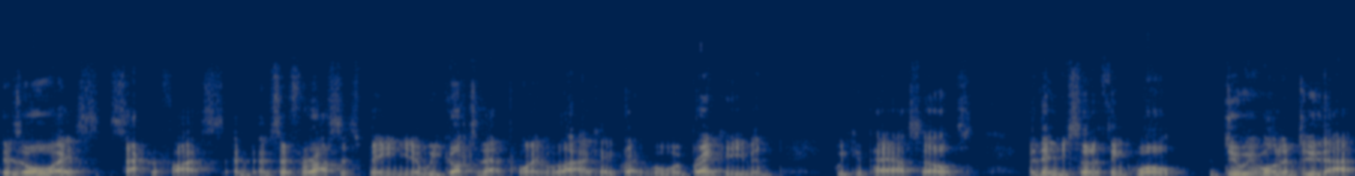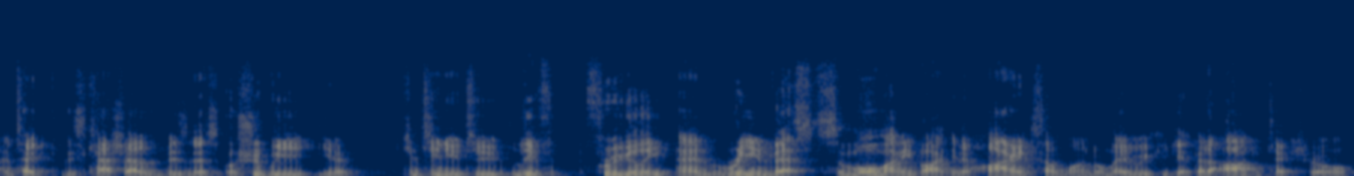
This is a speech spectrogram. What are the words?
there's always sacrifice, and and so for us, it's been you know we got to that point. We're like, okay, great, well we're break even, we can pay ourselves. But then you sort of think, well, do we want to do that and take this cash out of the business, or should we, you know, continue to live frugally and reinvest some more money by you know hiring someone, or maybe we could get better architecture, or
